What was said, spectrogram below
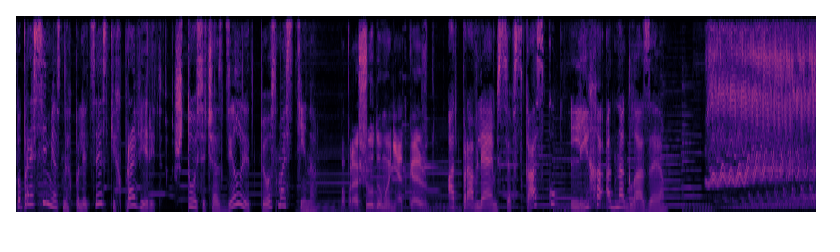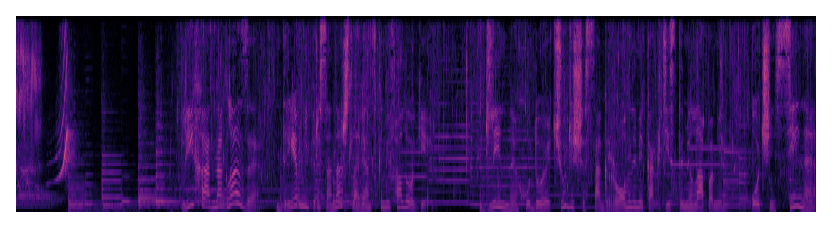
попроси местных полицейских проверить, что сейчас делает пес Мастина. Попрошу, думаю, не откажут. Отправляемся в сказку «Лихо одноглазая». Лихо одноглазая – древний персонаж славянской мифологии. Длинное худое чудище с огромными когтистыми лапами. Очень сильное,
